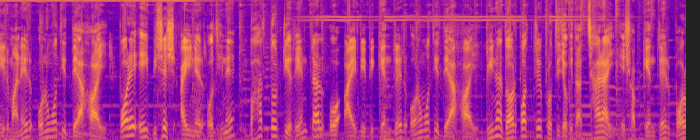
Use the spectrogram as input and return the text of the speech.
নির্মাণের অনুমতি দেয়া হয়। পরে এই বিশেষ আইনের অধীনে বাহাত্তরটি রেন্টাল ও আইবিবি কেন্দ্রের অনুমতি দেয়া হয়। বিনা দরপত্রে প্রতিযোগিতা ছাড়াই এসব কেন্দ্রের বড়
